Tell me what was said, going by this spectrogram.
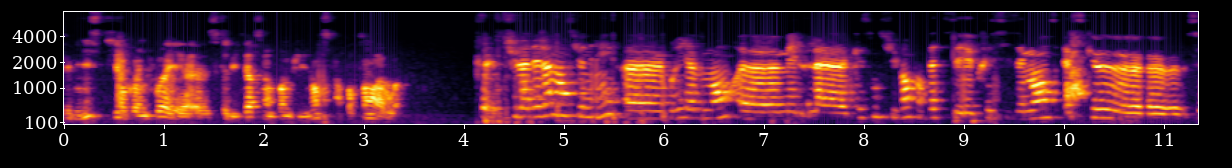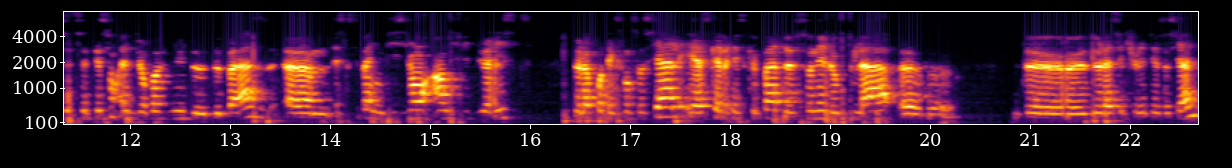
féministe qui, encore une fois, est salutaire, c'est un point de vigilance important à avoir. Tu l'as déjà mentionné euh, brièvement, euh, mais la question suivante, en fait, c'est précisément est-ce que euh, cette, question est du revenu de, base Est-ce que c'est pas une vision individualiste de la protection sociale et est-ce qu'elle risque pas de sonner le glas de, de, la sécurité sociale?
